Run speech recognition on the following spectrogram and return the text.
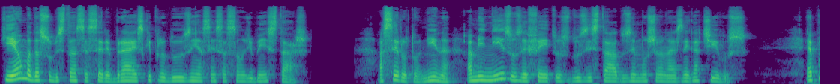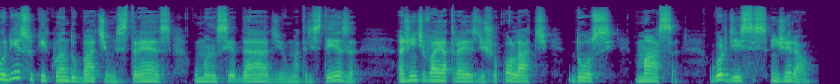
que é uma das substâncias cerebrais que produzem a sensação de bem-estar. A serotonina ameniza os efeitos dos estados emocionais negativos. É por isso que, quando bate um estresse, uma ansiedade, uma tristeza, a gente vai atrás de chocolate, doce, massa, gordices em geral.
